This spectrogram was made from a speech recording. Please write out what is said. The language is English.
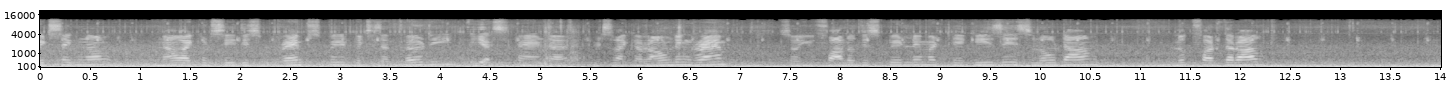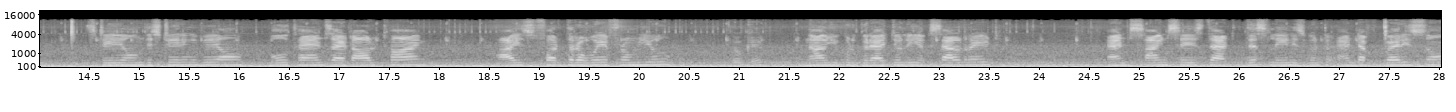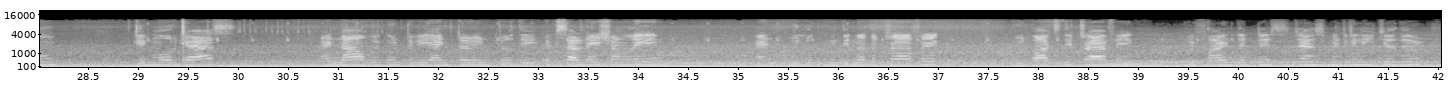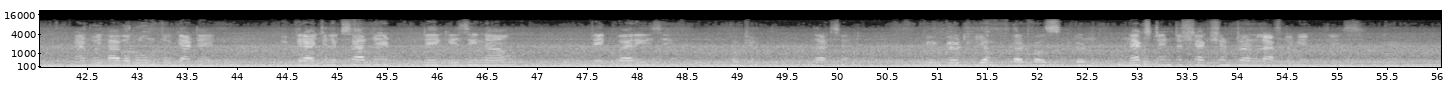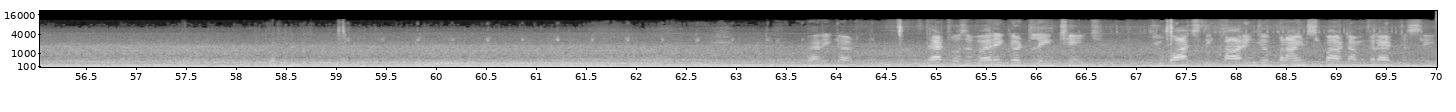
light signal. Now I could see this ramp speed, which is a 30, Yes. and uh, it's like a rounding ramp. So you follow the speed limit, take easy, slow down, look further out. Stay on the steering wheel, both hands at all time, eyes further away from you. Okay. Now you could gradually accelerate. And sign says that this lane is going to end up very soon. Give more gas. And now we're going to be enter into the acceleration lane. And we look in the another traffic. We watch the traffic. We find the distance between each other, and we have a room to get in. We gradually accelerate. Take easy now. Take very easy. Okay. That's it. Okay, good. Yeah, that was good. Next intersection, turn left again, please. Very good. That was a very good lane change. You watch the car in your blind spot, I'm glad to see.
